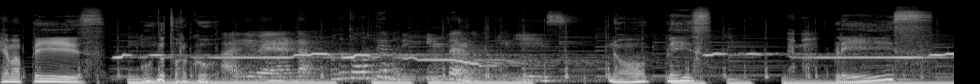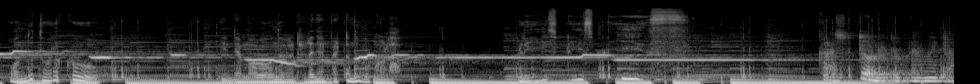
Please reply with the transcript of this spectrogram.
ഹേമ പ്ലീസ് ഒന്ന് തുറക്കൂ. അയ്യ വേണ്ട. ഒന്ന് തോർത്തിയാ മതി. ഇപ്പൊ പ്ലീസ് നോ പ്ലീസ് പ്ലീസ് ഒന്ന് തുറക്കൂ. നിന്റെ മുഖം ഒന്ന് കണ്ടിട്ട് ഞാൻ പെട്ടെന്ന് പോയിക്കോളാം പ്ലീസ് പ്ലീസ് പ്ലീസ്. കഷ്ടമുണ്ട് കേട്ടോ പ്രേമേട്ടാ.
